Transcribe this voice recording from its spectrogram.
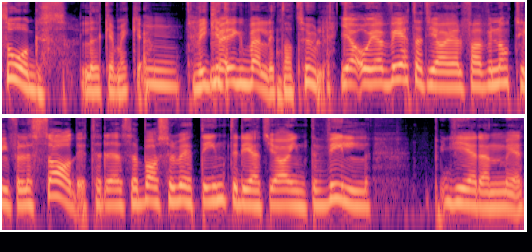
sågs lika mycket. Vilket Mm. Men- är väldigt naturligt. Ja och jag vet att jag i alla fall vid något tillfälle sa det till dig. Så bara så du vet, det är inte det att jag inte vill ge, den mer,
